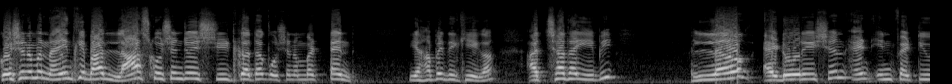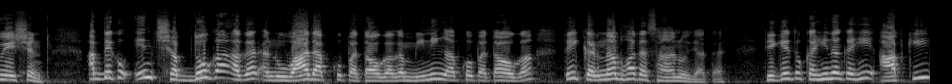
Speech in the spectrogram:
क्वेश्चन नंबर नाइन्थ के बाद लास्ट क्वेश्चन जो इस शीट का था क्वेश्चन नंबर टेंथ यहाँ पे देखिएगा अच्छा था ये भी लव एडोरेशन एंड इन्फेट्यूएशन अब देखो, इन शब्दों का अगर अनुवाद आपको पता होगा, अगर मीनिंग आपको पता होगा तो ये करना बहुत आसान हो जाता है। ठीक है? तो कहीं ना कहीं आपकी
